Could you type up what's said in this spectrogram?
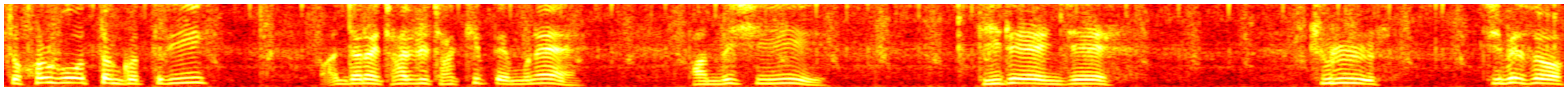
좀 헐거웠던 것들이 완전히 자리를 잡기 때문에 반드시 릴에 이제 줄을 집에서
